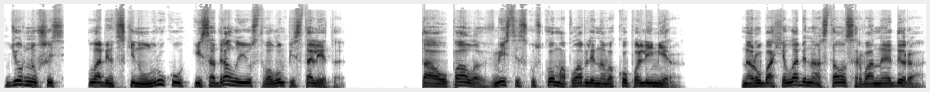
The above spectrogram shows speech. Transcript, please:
Дернувшись, Лабин вскинул руку и содрал ее стволом пистолета. Та упала вместе с куском оплавленного кополимера. На рубахе Лабина осталась рваная дыра.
